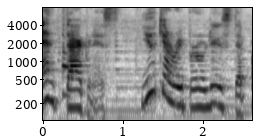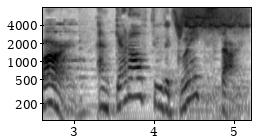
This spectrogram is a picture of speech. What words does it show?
and darkness, you can reproduce the barn and get off to the great start.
